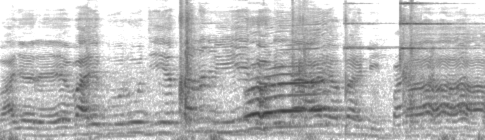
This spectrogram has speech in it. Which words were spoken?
વાય રે વાય ગુરુજી તનની ઘડિયાળ બની પારી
